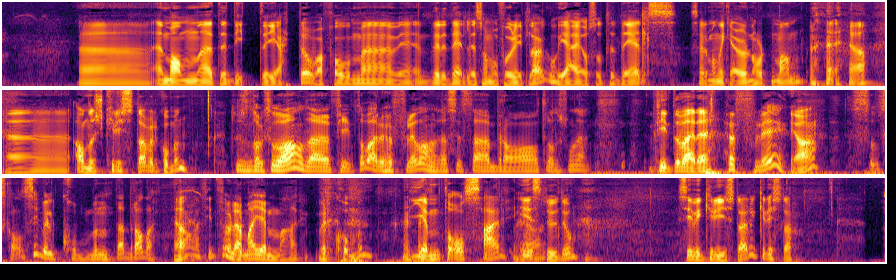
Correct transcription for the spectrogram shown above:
Uh, en mann etter ditt hjerte, og i hvert fall med vi, Dere deler samme favorittlag, og jeg også til dels, selv om han ikke er Ørn Horten-mann. ja. Eh, Anders Krystad, velkommen. Tusen takk skal du ha. Det er fint å være høflig, da. Jeg syns det er bra tradisjon. Jeg. Fint å være Høflig? Ja, Så skal si velkommen. Det er bra, det. ja det er fint. Føler jeg meg hjemme her. Velkommen hjem til oss her i Ja. studio. Sier vi Krystad eller Krystad?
